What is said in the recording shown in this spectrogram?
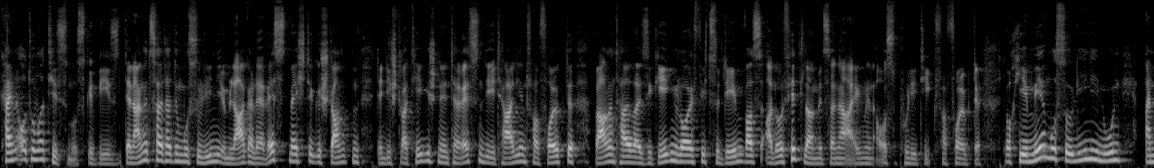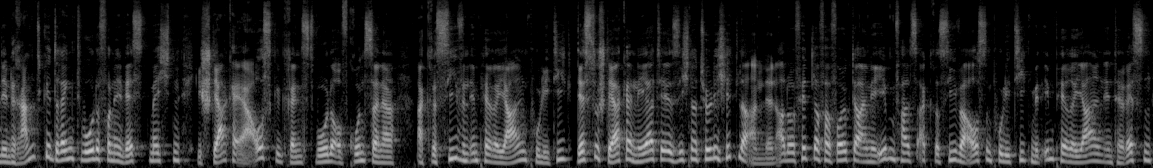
kein Automatismus gewesen. Denn lange Zeit hatte Mussolini im Lager der Westmächte gestanden, denn die strategischen Interessen, die Italien verfolgte, waren teilweise gegenläufig zu dem, was Adolf Hitler mit seiner eigenen Außenpolitik verfolgte. Doch je mehr Mussolini nun an den Rand gedrängt wurde von den Westmächten, je stärker er ausgegrenzt wurde aufgrund seiner aggressiven imperialen Politik, desto stärker näherte er sich natürlich Hitler an. Denn Adolf Hitler verfolgte eine ebenfalls aggressive Außenpolitik mit imperialen Interessen,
